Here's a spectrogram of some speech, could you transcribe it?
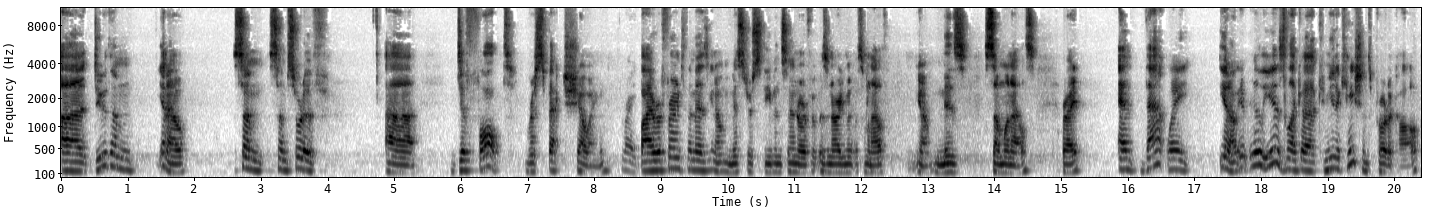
uh, do them, you know, some some sort of. Uh, default respect showing right. by referring to them as you know Mr. Stephenson, or if it was an argument with someone else, you know Ms. Someone else, right? And that way, you know, it really is like a communications protocol.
